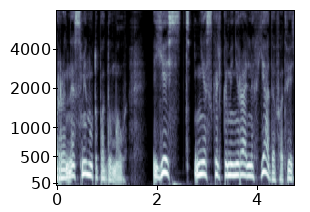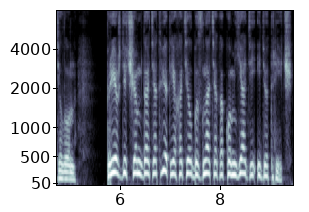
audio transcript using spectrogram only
Рене с минуту подумал. «Есть несколько минеральных ядов», — ответил он, — Прежде чем дать ответ, я хотел бы знать, о каком яде идет речь.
